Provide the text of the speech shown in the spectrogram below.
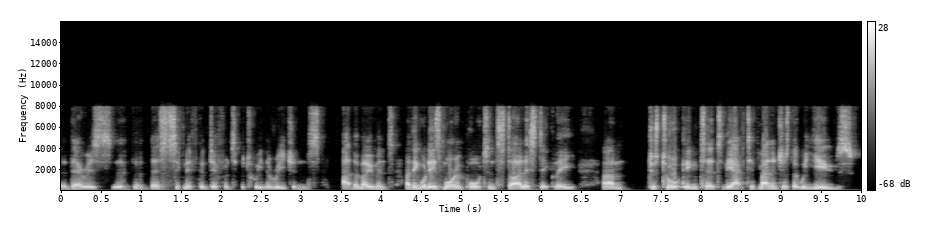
that there is that there's significant difference between the regions at the moment. I think what is more important stylistically, um, just talking to, to the active managers that we use,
